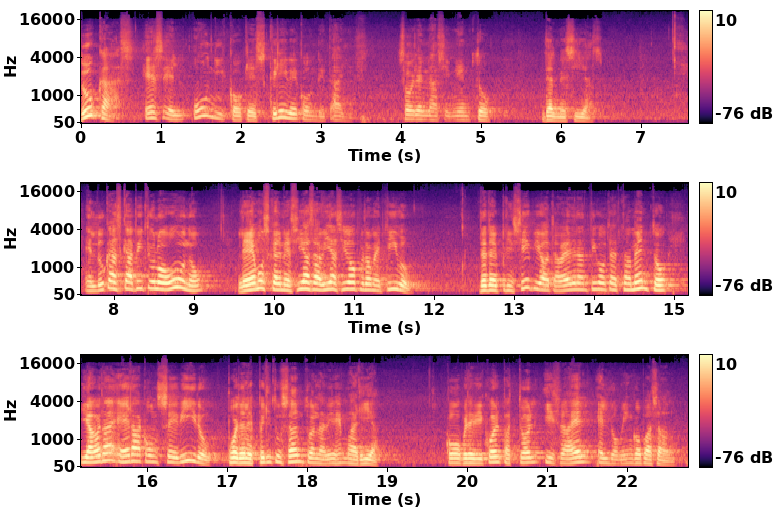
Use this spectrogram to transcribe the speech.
Lucas es el único que escribe con detalles sobre el nacimiento del Mesías. En Lucas capítulo 1 leemos que el Mesías había sido prometido desde el principio a través del Antiguo Testamento y ahora era concebido por el Espíritu Santo en la Virgen María, como predicó el pastor Israel el domingo pasado.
